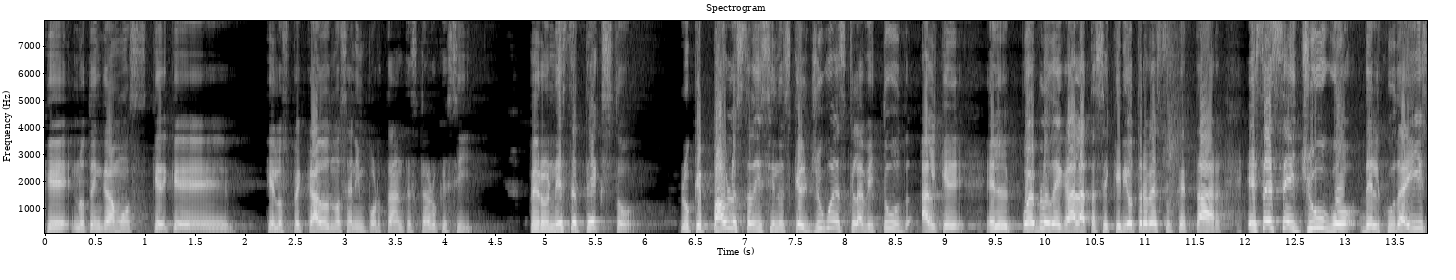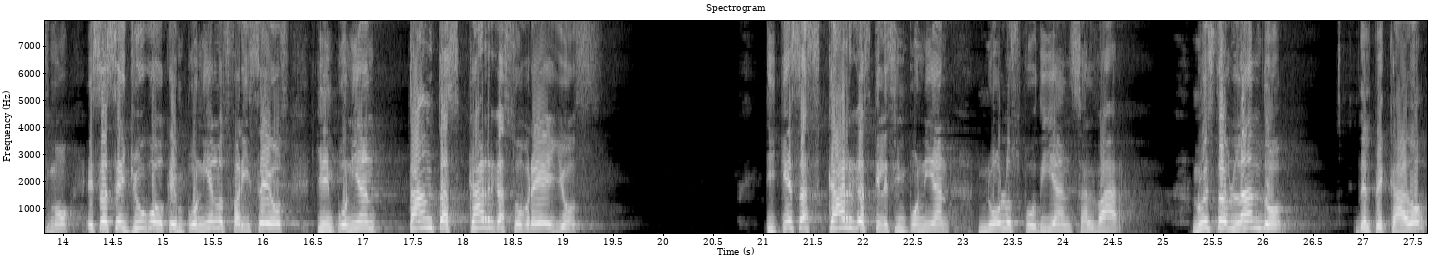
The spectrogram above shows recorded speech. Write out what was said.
que no tengamos, que, que, los pecados no sean importantes, claro que sí. Pero en este texto, lo que Pablo está diciendo es que el yugo de esclavitud al que el pueblo de Gálatas se quería otra vez sujetar, es ese yugo del judaísmo, es ese yugo que imponían los fariseos, que imponían tantas cargas sobre ellos, y que esas cargas que les imponían no los podían salvar. No está hablando del pecado,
